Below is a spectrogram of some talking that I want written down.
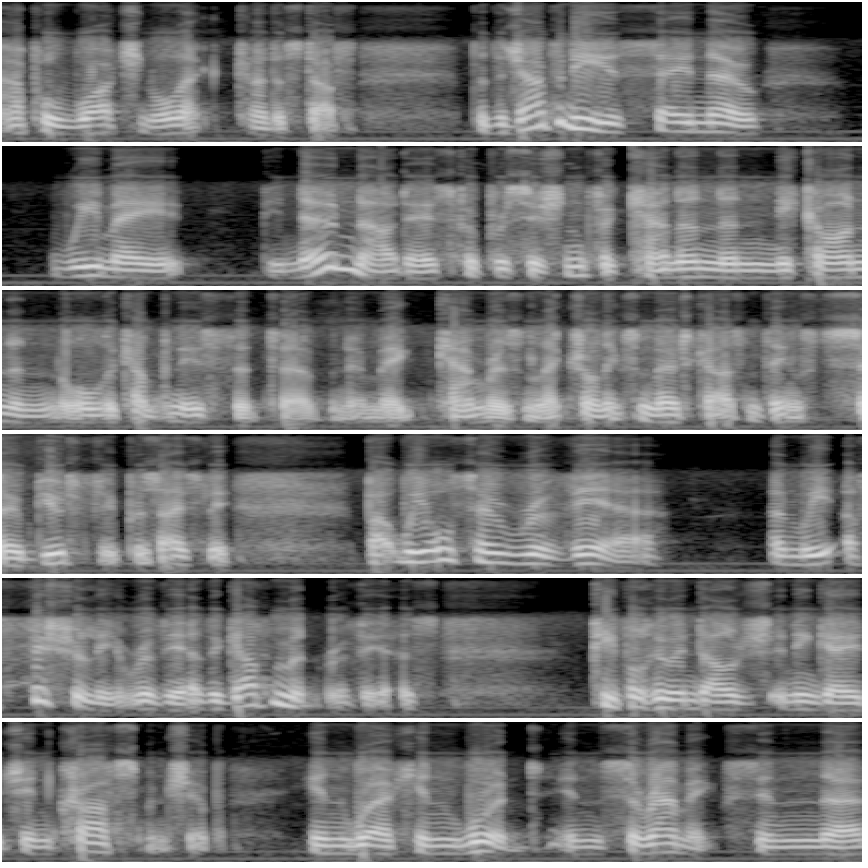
Apple Watch and all that kind of stuff. But the Japanese say no. We may be known nowadays for precision, for Canon and Nikon and all the companies that uh, you know, make cameras and electronics and motor cars and things so beautifully, precisely. But we also revere, and we officially revere, the government reveres, people who indulge and engage in craftsmanship in work in wood, in ceramics, in uh,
